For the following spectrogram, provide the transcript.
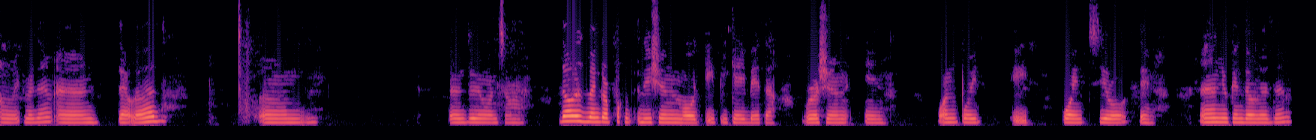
I'll wait for them and download. Um, and do you want some download Minecraft Pocket Edition mode APK beta version in 1.8.010 and you can download them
